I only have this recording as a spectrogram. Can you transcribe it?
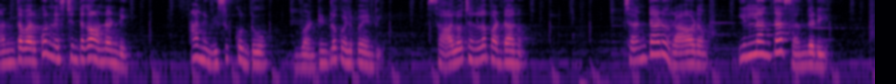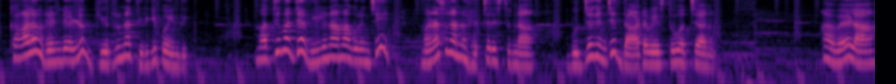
అంతవరకు నిశ్చింతగా ఉండండి అని విసుక్కుంటూ వంటింట్లోకి వెళ్ళిపోయింది. సాలోచనలో పడ్డాను. చంటాడు రావడం ఇల్లంతా సందడి. కాలం రెండేళ్ళు గిర్రున తిరిగిపోయింది. మధ్య మధ్య వీలునామా గురించి మనసు నన్ను హెచ్చరిస్తున్నా బుజ్జగించి దాటవేస్తూ వచ్చాను. ఆ వేళ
